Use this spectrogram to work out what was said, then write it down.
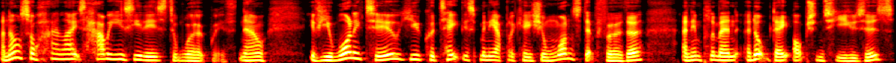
and also highlights how easy it is to work with. Now, if you wanted to, you could take this mini application one step further and implement an update option to users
